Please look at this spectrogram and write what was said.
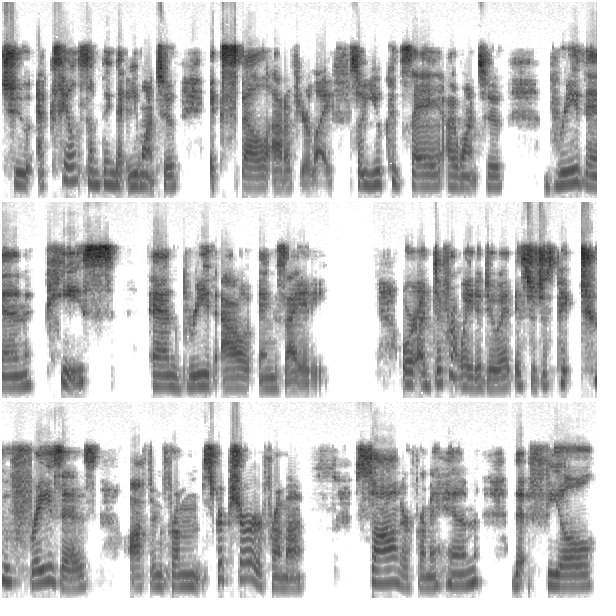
to exhale something that you want to expel out of your life. So you could say, I want to breathe in peace and breathe out anxiety. Or a different way to do it is to just pick two phrases, often from scripture or from a song or from a hymn, that feel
